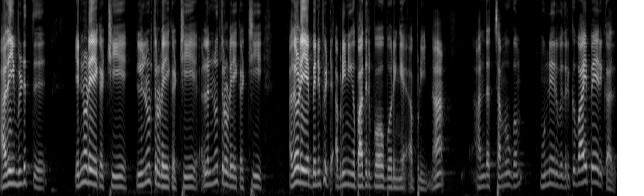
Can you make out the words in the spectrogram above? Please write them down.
அதை விடுத்து என்னுடைய கட்சி இல்லை இன்னொருத்தருடைய கட்சி இல்லை இன்னொருத்தருடைய கட்சி அதோடைய பெனிஃபிட் அப்படின்னு நீங்கள் பார்த்துட்டு போக போகிறீங்க அப்படின்னா அந்த சமூகம் முன்னேறுவதற்கு வாய்ப்பே இருக்காது.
